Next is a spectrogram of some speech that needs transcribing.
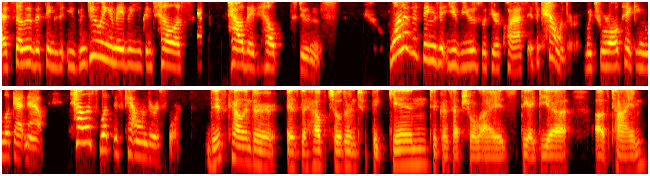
at some of the things that you've been doing, and maybe you can tell us how they've helped students. One of the things that you've used with your class is a calendar, which we're all taking a look at now. Tell us what this calendar is for. This calendar is to help children to begin to conceptualize the idea of time,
